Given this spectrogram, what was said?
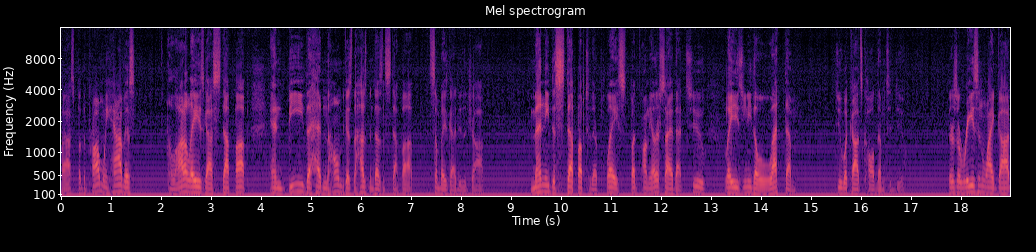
class, but the problem we have is a lot of ladies got to step up and be the head in the home because the husband doesn't step up. Somebody's got to do the job. Men need to step up to their place, but on the other side of that, too, ladies, you need to let them do what God's called them to do. There's a reason why God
